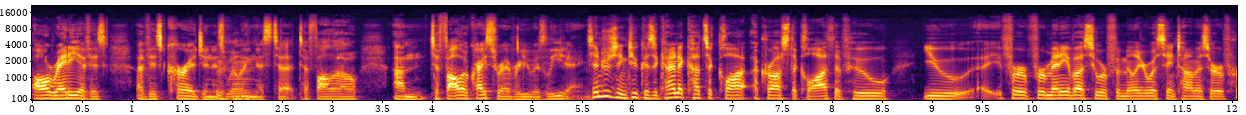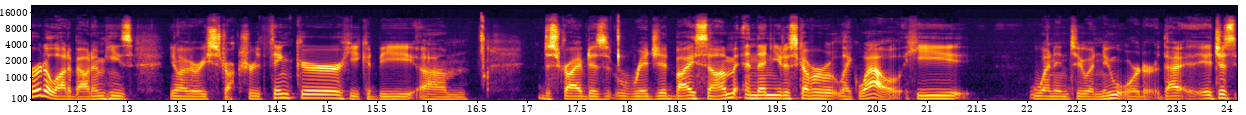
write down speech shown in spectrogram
already of his of his courage and his Mm-hmm. willingness to to follow um, to follow Christ wherever he was leading. It's interesting too because it kind of cuts a clo- across the cloth of who you uh, for for many of us who are familiar with St. Thomas or have heard a lot about him. He's you know a very structured thinker. He could be um, described as rigid by some, and then you discover like wow he went into a new order that it just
